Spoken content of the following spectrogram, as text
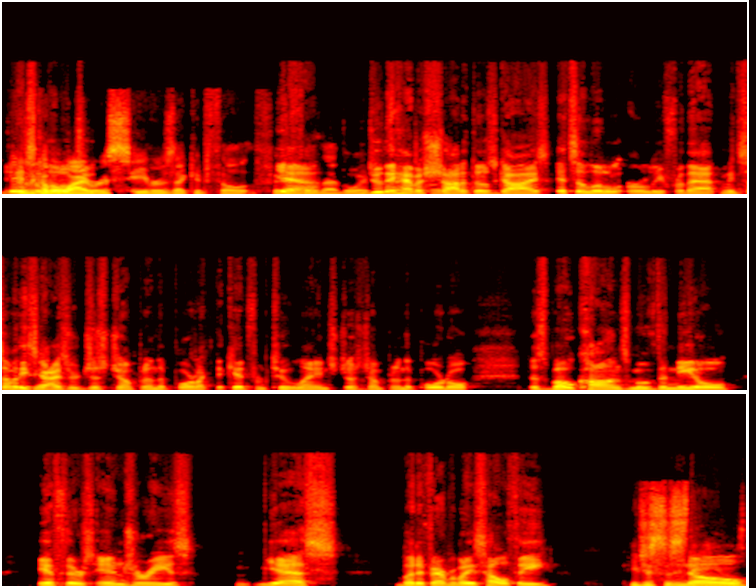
There's a couple wide too, receivers that could fill, fill, yeah. fill that void. Do they have a shot at those guys? It's a little early for that. I mean, some of these yeah. guys are just jumping in the portal, like the kid from Tulane's just jumping in the portal. Does Beaux Collins move the needle if there's injuries? Yes, but if everybody's healthy, he just sustains. no.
